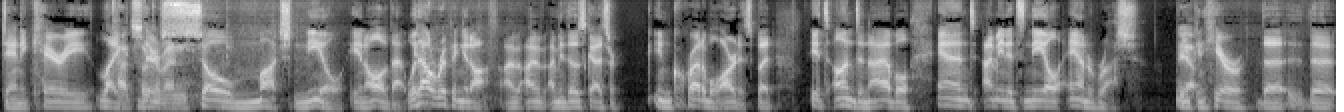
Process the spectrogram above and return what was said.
Danny Carey, like there's so much Neil in all of that without ripping it off. I, I, I mean, those guys are incredible artists, but it's undeniable. And I mean, it's Neil and Rush. You Yeah. can hear the the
